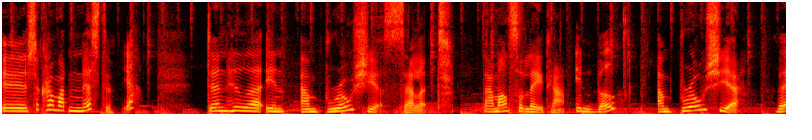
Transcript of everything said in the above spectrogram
Øh, så kommer den næste. Ja. Den hedder en ambrosia salad. Der er meget salat her. En hvad? Ambrosia Hvad,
